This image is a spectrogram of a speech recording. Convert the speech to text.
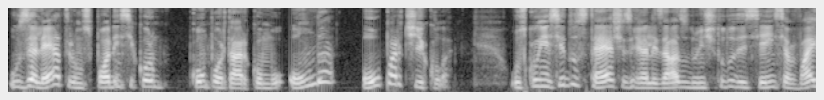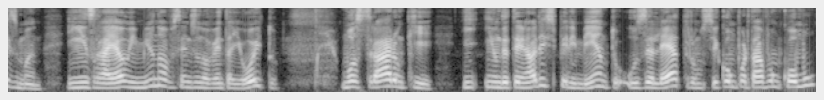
os elétrons podem se comportar como onda ou partícula. Os conhecidos testes realizados no Instituto de Ciência Weizmann em Israel em 1998 mostraram que, em um determinado experimento, os elétrons se comportavam como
